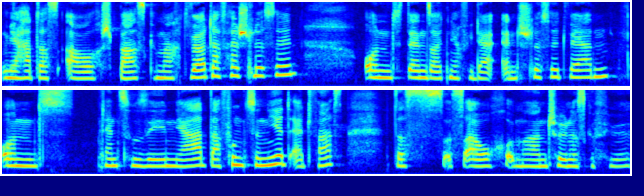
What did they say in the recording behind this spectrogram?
Mir hat das auch Spaß gemacht, Wörter verschlüsseln und dann sollten die auch wieder entschlüsselt werden und dann zu sehen, ja, da funktioniert etwas, das ist auch immer ein schönes Gefühl.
